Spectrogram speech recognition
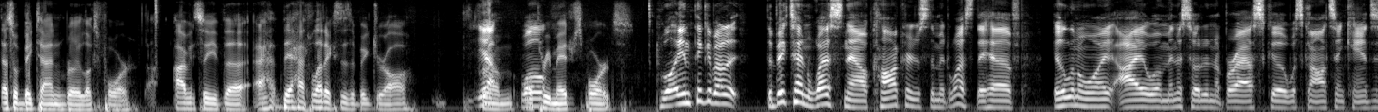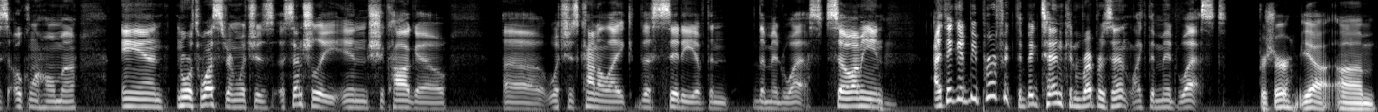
that's what Big Ten really looks for. Obviously, the the athletics is a big draw Yeah, from well- all three major sports. Well, and think about it. The Big Ten West now conquers the Midwest. They have Illinois, Iowa, Minnesota, Nebraska, Wisconsin, Kansas, Oklahoma, and Northwestern, which is essentially in Chicago, uh, which is kind of like the city of the the Midwest. So I mean, I think it'd be perfect. The Big Ten can represent like the Midwest. For sure, yeah. Um,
